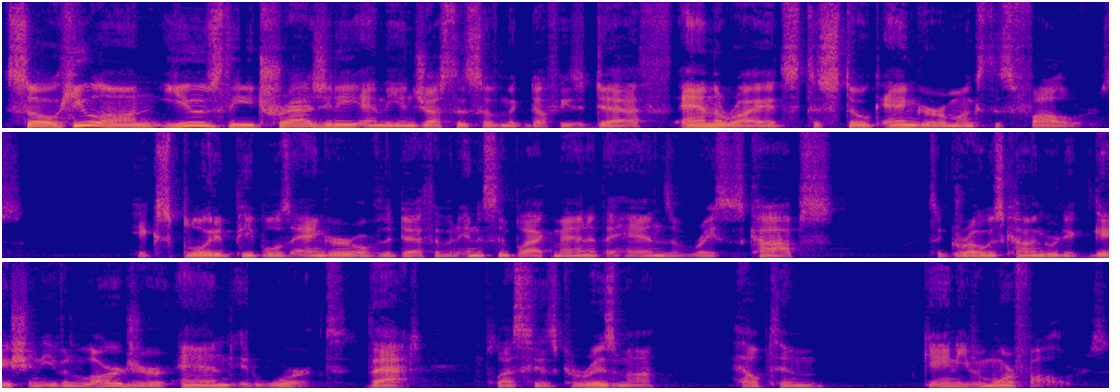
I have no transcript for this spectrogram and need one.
so Hulon used the tragedy and the injustice of McDuffie's death and the riots to stoke anger amongst his followers. He exploited people's anger over the death of an innocent black man at the hands of racist cops to grow his congregation even larger, and it worked. That, plus his charisma, helped him gain even more followers.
